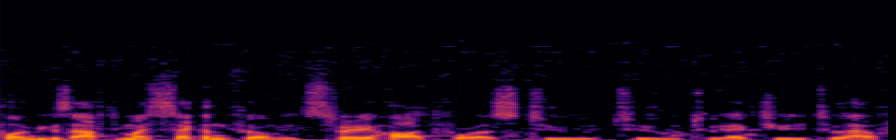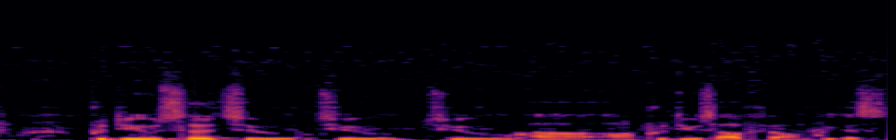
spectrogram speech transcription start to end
point, because after my second film, it's very hard for us to, to, to actually to have producer to to to uh, uh, produce our film because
